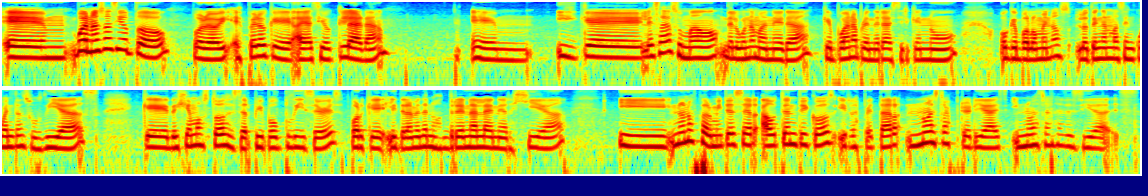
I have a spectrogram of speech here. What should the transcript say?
Em, bueno, eso ha sido todo por hoy. Espero que haya sido clara. Eh, y que les haya sumado de alguna manera, que puedan aprender a decir que no, o que por lo menos lo tengan más en cuenta en sus días, que dejemos todos de ser people pleasers, porque literalmente nos drena la energía y no nos permite ser auténticos y respetar nuestras prioridades y nuestras necesidades.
